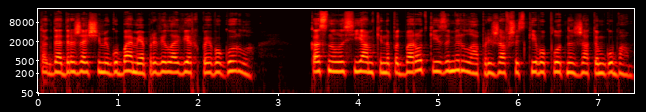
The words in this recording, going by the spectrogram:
Тогда дрожащими губами я провела вверх по его горлу, коснулась ямки на подбородке и замерла, прижавшись к его плотно сжатым губам.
